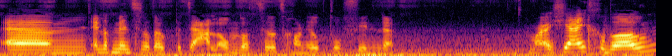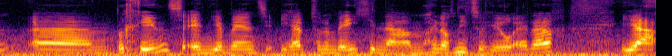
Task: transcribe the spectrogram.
Um, en dat mensen dat ook betalen, omdat ze dat gewoon heel tof vinden. Maar als jij gewoon uh, begint en je, bent, je hebt wel een beetje naam, maar nog niet zo heel erg. Ja,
